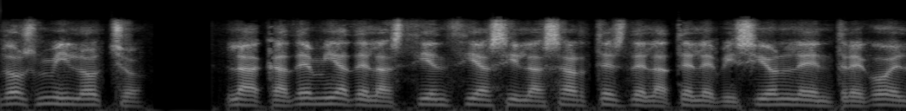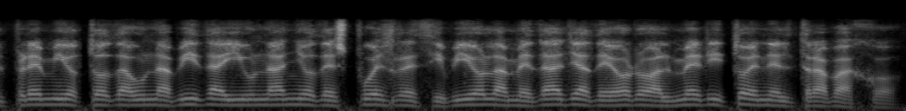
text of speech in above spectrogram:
2008, la Academia de las Ciencias y las Artes de la Televisión le entregó el premio Toda una vida y un año después recibió la Medalla de Oro al Mérito en el Trabajo.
